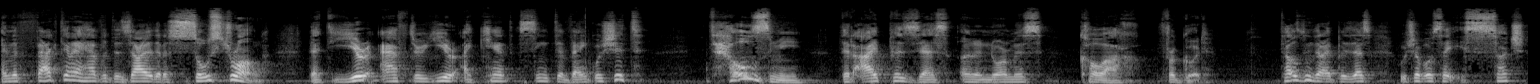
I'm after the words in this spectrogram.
And the fact that I have a desire that is so strong that year after year I can't seem to vanquish it, tells me that I possess an enormous koach for good. Tells me that I possess, which I will say is such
